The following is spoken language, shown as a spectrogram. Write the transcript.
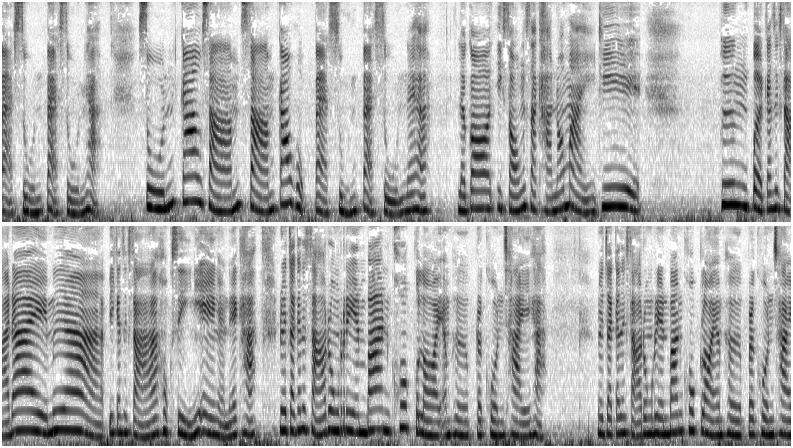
8080 ค่ะ 093 396 8080 นะคะ แล้วก็อีก2สาขาน้องใหม่ที่เพิ่งเปิดการศึกษาได้เมื่อปีการศึกษา 64 นี่เองอะนะคะ โดยจากการศึกษาโรงเรียนบ้านโคกกลอยอำเภอประโคนชัยค่ะ โดยจากการศึกษาโรงเรียนบ้านโคกกลอยอำเภอประโคนชัย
